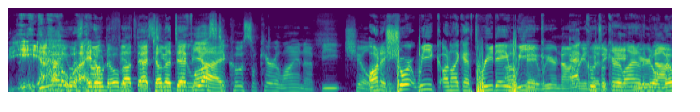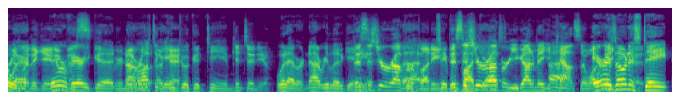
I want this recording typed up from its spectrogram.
Yeah, I don't know about that. Tell team. that to they lost to Coastal Carolina. Be chill on a short week, on like a three day Okay, week we are not at Coastal relitigating- Carolina We're not nowhere. relitigating They were very good. We're They not lost a game okay. to a good team. Continue. Whatever, not relitigating. This is your rubber, Uh, buddy. This is your rubber. You got to make it Uh, count. So what make it Arizona? State.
